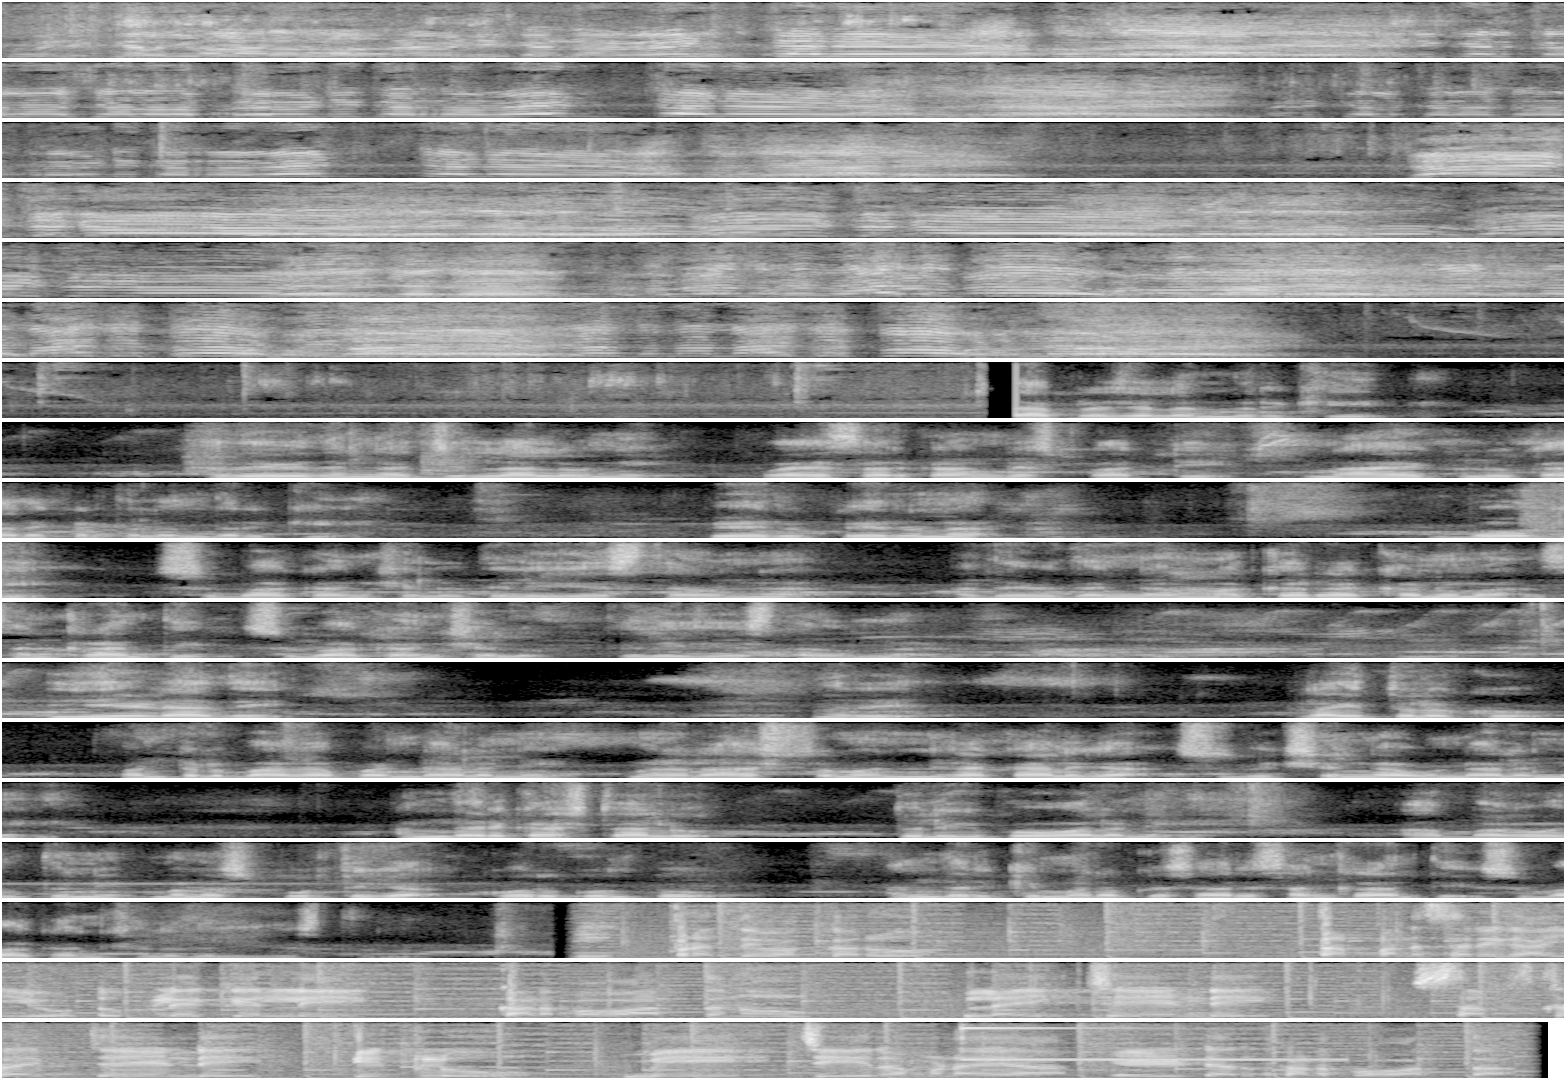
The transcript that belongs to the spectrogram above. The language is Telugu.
మెడికల్ కళాశాల ప్రైవేటీకరణ వెంటనే మెడికల్ కళాశాల ప్రైవేటీకరణ వెంటనే మెడికల్ కళాశాల ప్రైవేటీకరణ వెంటనే జై జగన్ జై జగన్ జై జగన్ ప్రజలందరికీ అదేవిధంగా జిల్లాలోని వైఎస్ఆర్ కాంగ్రెస్ పార్టీ నాయకులు కార్యకర్తలందరికీ పేరు పేరున భోగి శుభాకాంక్షలు తెలియజేస్తా ఉన్నా అదేవిధంగా మకర కనుమ సంక్రాంతి శుభాకాంక్షలు తెలియజేస్తా ఉన్నా. ఈ ఏడాది మరి రైతులకు పంటలు బాగా పండాలని మన రాష్ట్రం అన్ని రకాలుగా సుభిక్షంగా ఉండాలని అందరి కష్టాలు తొలగిపోవాలని ఆ భగవంతుని మనస్ఫూర్తిగా కోరుకుంటూ అందరికీ మరొకసారి సంక్రాంతి శుభాకాంక్షలు తెలియజేస్తున్నాను ప్రతి ఒక్కరూ తప్పనిసరిగా యూట్యూబ్లోకి వెళ్ళి కడప వార్తను లైక్ చేయండి సబ్స్క్రైబ్ చేయండి. ఇట్లు మీ జి రమణయ్య ఎడిటర్ కడప వార్త.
